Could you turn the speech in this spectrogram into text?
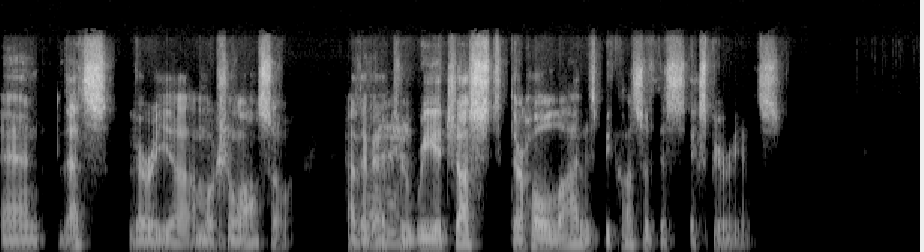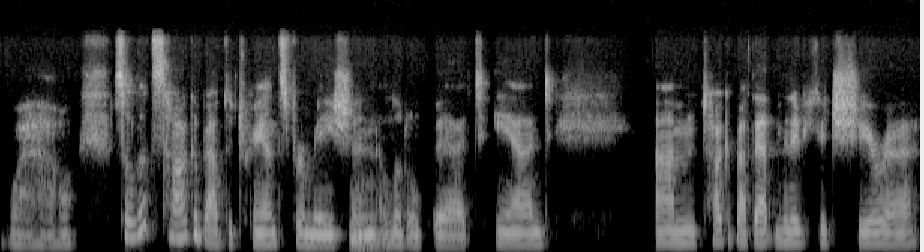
and that's very uh, emotional also. How they've had to readjust their whole lives because of this experience. Wow. So let's talk about the transformation a Mm. little bit and um, talk about that. And then if you could share a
